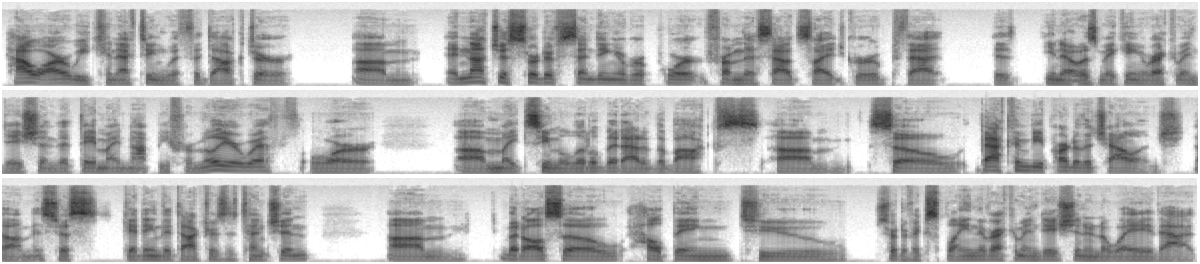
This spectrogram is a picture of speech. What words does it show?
how are we connecting with the doctor um, and not just sort of sending a report from this outside group that is, you know, is making a recommendation that they might not be familiar with or uh, might seem a little bit out of the box. Um, so that can be part of the challenge. Um, it's just getting the doctor's attention, um, but also helping to sort of explain the recommendation in a way that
